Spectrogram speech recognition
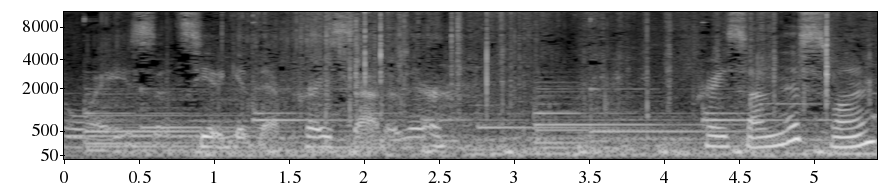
noise. Let's see to get that price out of there. Price on this one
